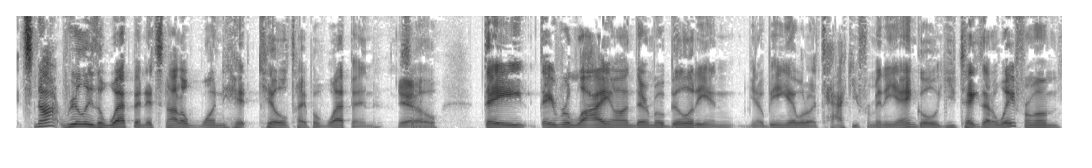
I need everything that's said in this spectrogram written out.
It's not really the weapon. It's not a one-hit kill type of weapon. Yeah. So they they rely on their mobility and, you know, being able to attack you from any angle. You take that away from them.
